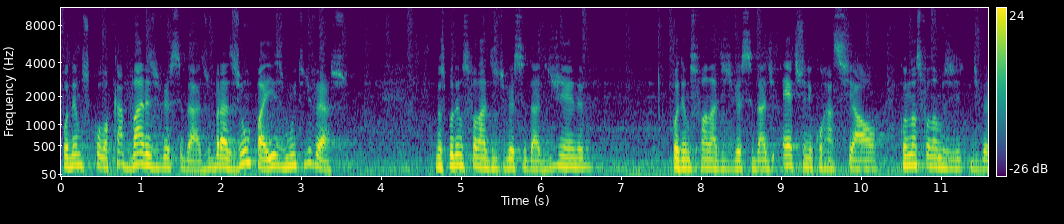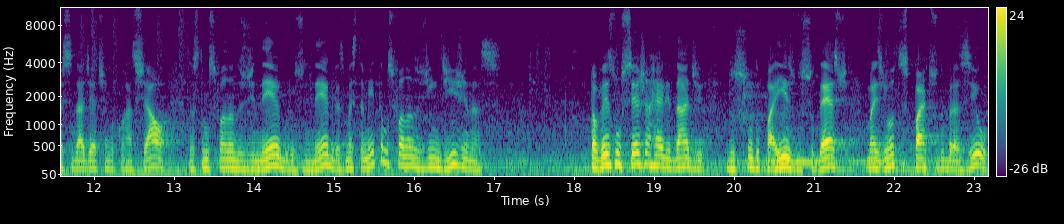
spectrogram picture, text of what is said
podemos colocar várias diversidades. O Brasil é um país muito diverso. Nós podemos falar de diversidade de gênero, podemos falar de diversidade étnico-racial. Quando nós falamos de diversidade étnico-racial, nós estamos falando de negros e negras, mas também estamos falando de indígenas. Talvez não seja a realidade do sul do país, do sudeste, mas em outras partes do Brasil,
